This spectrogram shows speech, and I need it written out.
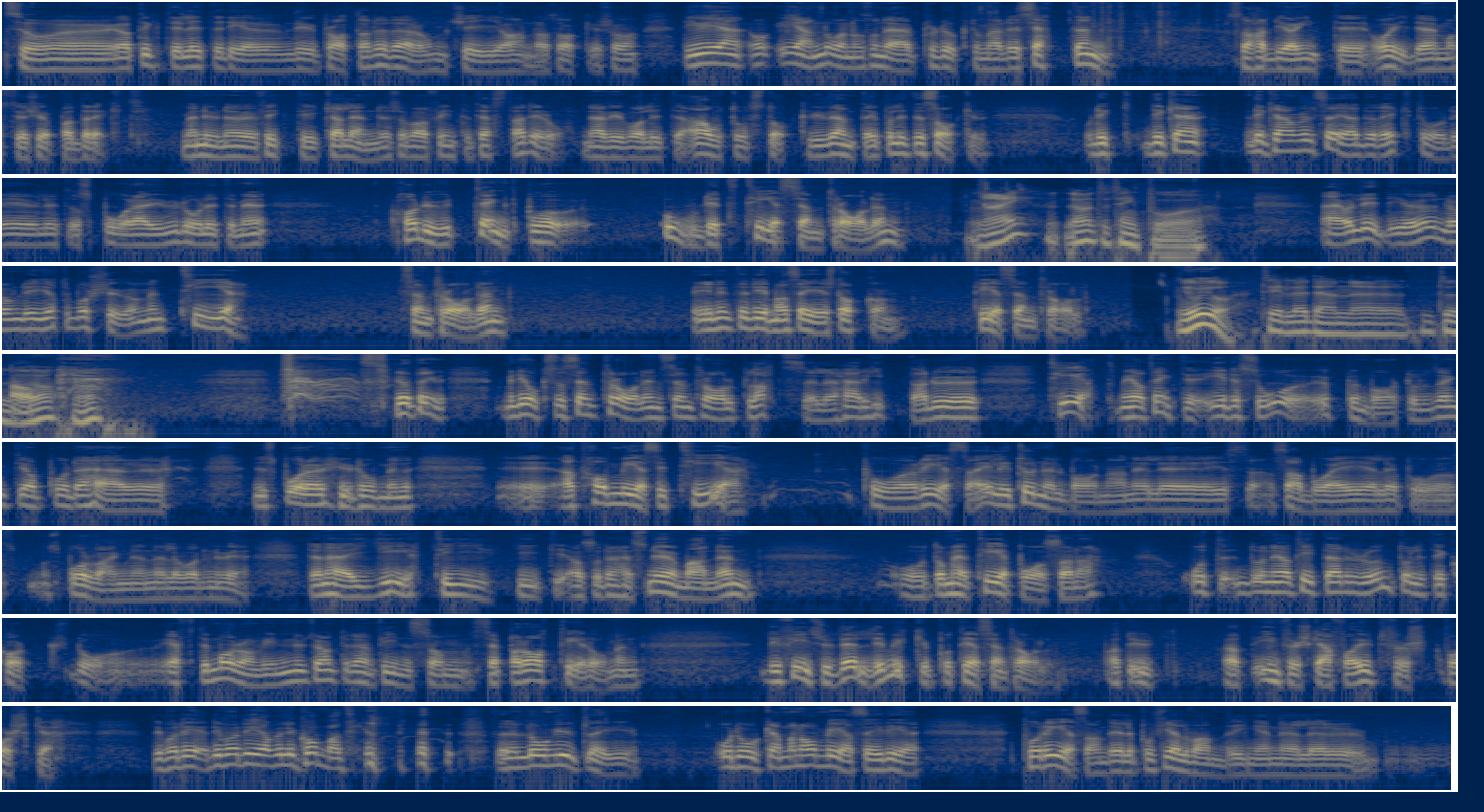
Så eh, jag tyckte lite det, det vi pratade där om chi och andra saker. Så det är ju igen, igen då en sån där produkt om jag hade sett den. Så hade jag inte, oj det måste jag köpa direkt. Men nu när vi fick det i kalender så varför inte testa det då? När vi var lite out of stock. Vi väntar ju på lite saker. Och det, det, kan, det kan jag väl säga direkt då. Det är ju lite att spåra ur då lite. Men har du tänkt på ordet T-centralen? Nej, det har jag inte tänkt på. Nej, och jag undrar om det är Göteborgstjuven, men T-centralen. Är det inte det man säger i Stockholm? T-central. Jo, jo, till den uh, tunneln. Ja. Ja. Så jag tänkte, men det är också central, en central plats. Eller här hittar du teet. Men jag tänkte, är det så uppenbart? Och då tänkte jag på det här, eh, nu spårar jag ju då, men eh, att ha med sig te på resa eller i tunnelbanan eller i Subway eller på sp- spårvagnen eller vad det nu är. Den här Yeti, Yeti alltså den här snömannen och de här tepåsarna. Och då när jag tittade runt och lite kort då efter morgonvinden, nu tror jag inte den finns som separat te då men det finns ju väldigt mycket på T-centralen. Att, ut, att införskaffa och utforska. Det var det, det var det jag ville komma till. Så en lång utläggning. Och då kan man ha med sig det på resan eller på fjällvandringen eller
